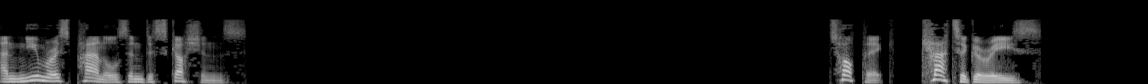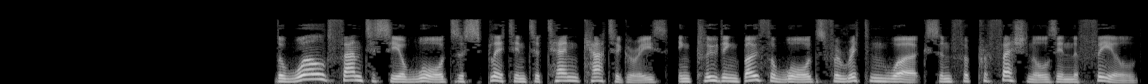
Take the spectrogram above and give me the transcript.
and numerous panels and discussions. Topic: Categories. The World Fantasy Awards are split into ten categories, including both awards for written works and for professionals in the field.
